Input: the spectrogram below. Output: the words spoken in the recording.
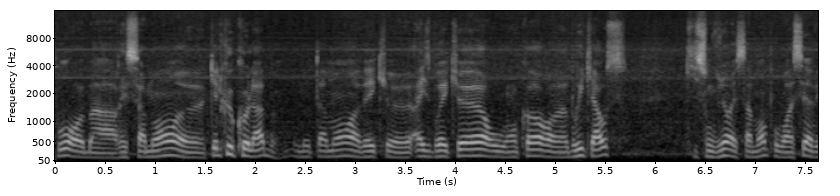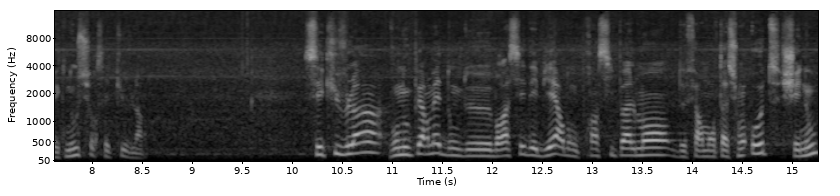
pour bah, récemment quelques collabs, notamment avec Icebreaker ou encore Brickhouse, qui sont venus récemment pour brasser avec nous sur cette cuve-là. Ces cuves-là vont nous permettre donc de brasser des bières, donc principalement de fermentation haute chez nous,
